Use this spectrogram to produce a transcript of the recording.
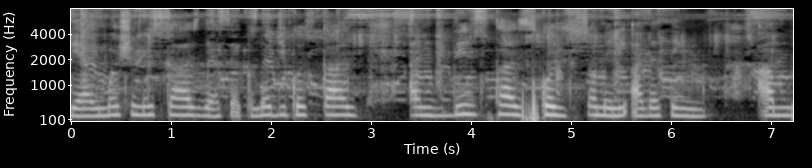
There are emotional scars, there are psychological scars, and these scars cause so many other things. Um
